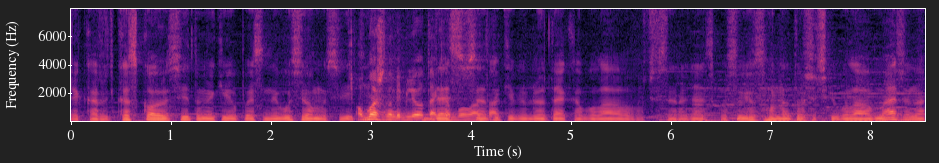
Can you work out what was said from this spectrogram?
як кажуть, казковим світом, який описаний в усьому світі. Обмежена бібліотека Десь була, все-таки бібліотека була в часи Радянського Союзу, вона трошечки була обмежена.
